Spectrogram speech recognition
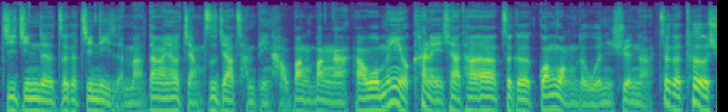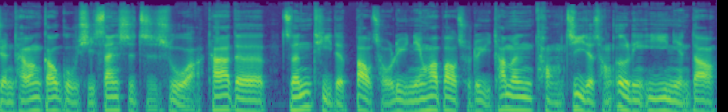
基金的这个经理人嘛，当然要讲自家产品好棒棒啊。好，我们有看了一下他这个官网的文宣啊，这个特选台湾高股息三十指数啊，它的整体的报酬率，年化报酬率，他们统计的从二零一一年到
